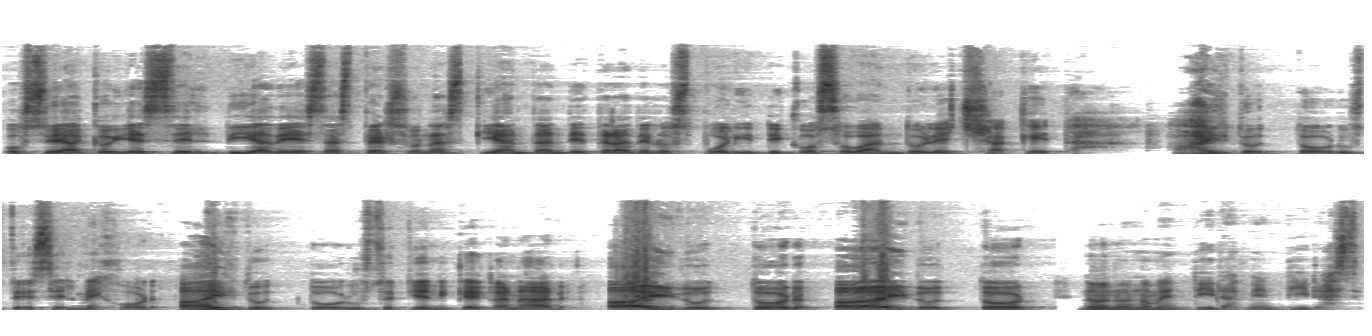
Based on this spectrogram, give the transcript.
o sea que hoy es el día de esas personas que andan detrás de los políticos sobándole chaqueta. Ay, doctor, usted es el mejor. Ay, doctor, usted tiene que ganar. Ay, doctor, ay, doctor. No, no, no, mentiras, mentiras.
